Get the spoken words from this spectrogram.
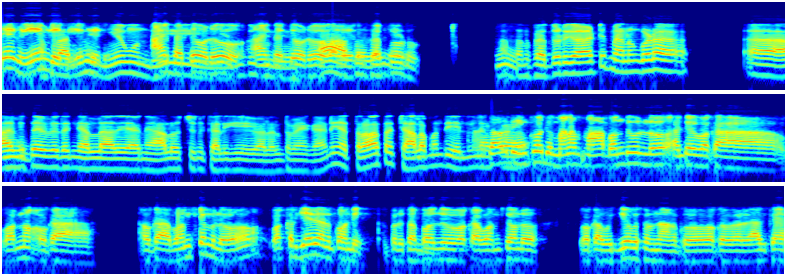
లేదు ఏం లేదు ఏముంది? ఆయన పెద్దోడు, ఆయన? పెద్దోడు. అతను పెద్దోడు కాబట్టి మనం కూడా ఆ, ఆ ఉమ్. విధ విధంగా వెళ్ళాలి అనే ఆలోచన కలిగి వాళ్ళు వెళ్ళటమే కానీ ఆ తర్వాత చాలా మంది కాబట్టి ఇంకోటి మనం మా బంధువుల్లో అంటే ఒక వర్ణం ఒక ఒక వంశంలో ఒక్కరు చేరి అనుకోండి. ఇప్పుడు సపోజ్ ఒక వంశంలో ఒక ఉద్యోగస్తులు ఉన్నారు అనుకో ఒక రాజకీయ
